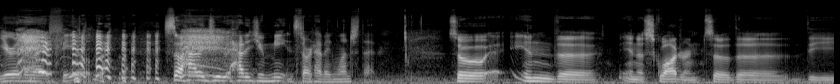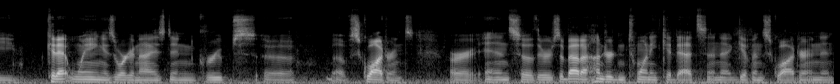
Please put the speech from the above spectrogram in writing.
You're in the right field. so how did you how did you meet and start having lunch then? So uh, in the in a squadron, so the the cadet wing is organized in groups uh, of squadrons, or and so there's about 120 cadets in a given squadron, and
